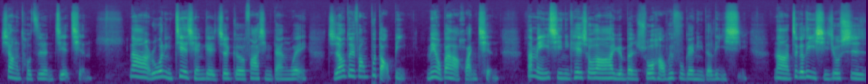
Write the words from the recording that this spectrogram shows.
向投资人借钱。那如果你借钱给这个发行单位，只要对方不倒闭，没有办法还钱。那每一期你可以收到他原本说好会付给你的利息，那这个利息就是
